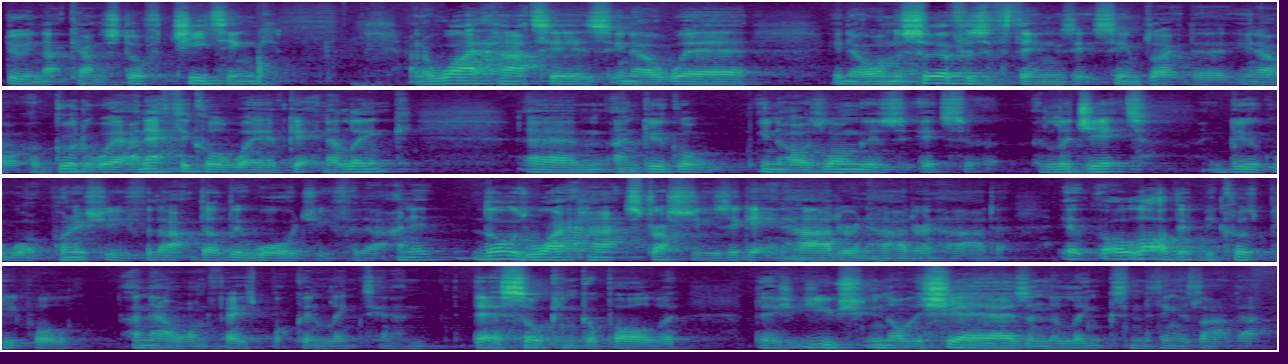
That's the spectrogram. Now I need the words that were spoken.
doing that kind of stuff, cheating. And a white hat is, you know, where, you know, on the surface of things, it seems like the, you know, a good way, an ethical way of getting a link. Um, and Google, you know, as long as it's legit, Google won't punish you for that; they'll reward you for that. And it, those white hat strategies are getting harder and harder and harder. It, a lot of it because people are now on Facebook and LinkedIn, and they're soaking up all the, the you know, the shares and the links and things like that.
